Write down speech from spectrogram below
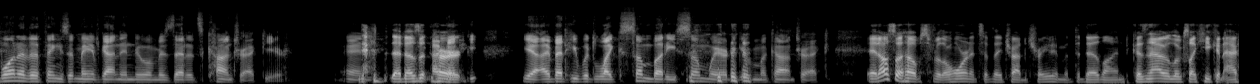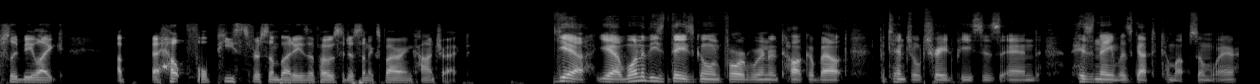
one of the things that may have gotten into him is that it's contract year, and that doesn't I hurt. he- yeah, I bet he would like somebody somewhere to give him a contract. It also helps for the Hornets if they try to trade him at the deadline because now it looks like he can actually be like a, a helpful piece for somebody as opposed to just an expiring contract. Yeah, yeah. One of these days going forward, we're going to talk about potential trade pieces, and his name has got to come up somewhere.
